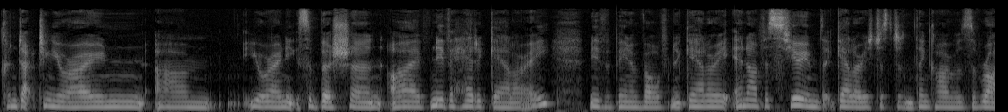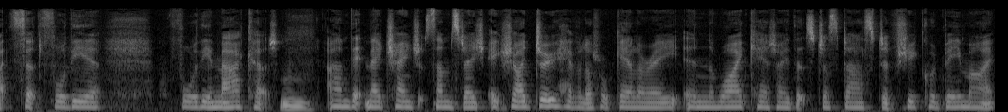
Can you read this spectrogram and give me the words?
conducting your own um, your own exhibition. I've never had a gallery, never been involved in a gallery, and I've assumed that galleries just didn't think I was the right fit for their for their market. Um, that may change at some stage. Actually, I do have a little gallery in the Waikato that's just asked if she could be my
